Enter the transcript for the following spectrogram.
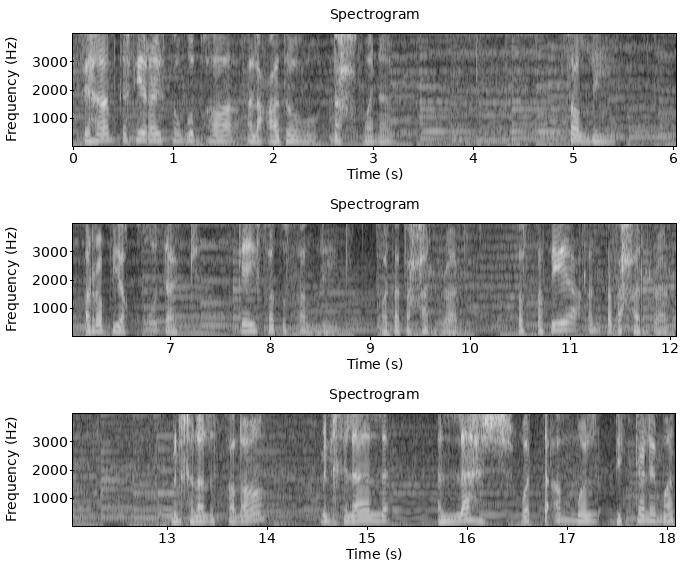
سهام كثيرة يصوبها العدو نحونا. صلي. الرب يقودك كيف تصلي وتتحرر؟ تستطيع أن تتحرر. من خلال الصلاة من خلال اللهج والتأمل بكلمة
